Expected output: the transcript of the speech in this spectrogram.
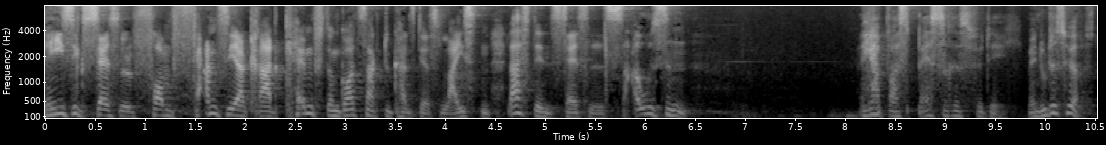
Riesigsessel vom Fernseher gerade kämpfst und Gott sagt, du kannst dir es leisten, lass den Sessel sausen. Ich habe was Besseres für dich. Wenn du das hörst,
